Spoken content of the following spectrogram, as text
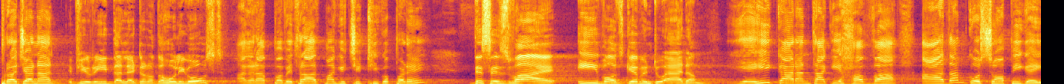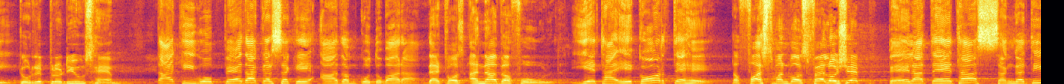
प्रजनन। If you read the letter of the Holy Ghost अगर आप पवित्र आत्मा की चिट्ठी को पढ़ें। This is why Eve was given to Adam यही कारण था कि हवा आदम को सौंपी गई। टू रिप्रोड्यूस हेम ताकि वो पैदा कर सके आदम को दोबारा। दैट वॉज़ अनदर फोल्ड ये था एक और तह। The first one was fellowship पहला तह था संगति।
